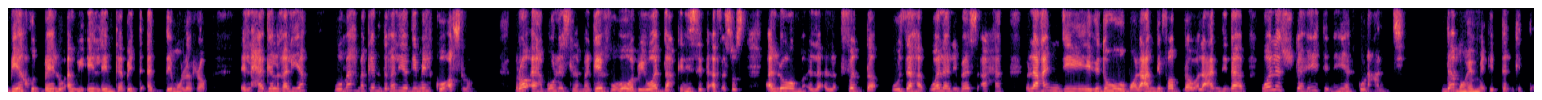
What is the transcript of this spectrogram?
بياخد باله قوي إيه اللي أنت بتقدمه للرب. الحاجة الغالية ومهما كانت غالية دي ملكه أصلا. رائع بولس لما جه وهو بيودع كنيسة أفسس قال لهم فضة وذهب ولا لباس أحد لا عندي هدوم ولا عندي فضة ولا عندي ذهب ولا اشتهيت إن هي تكون عندي. ده مهم جدا جدا.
